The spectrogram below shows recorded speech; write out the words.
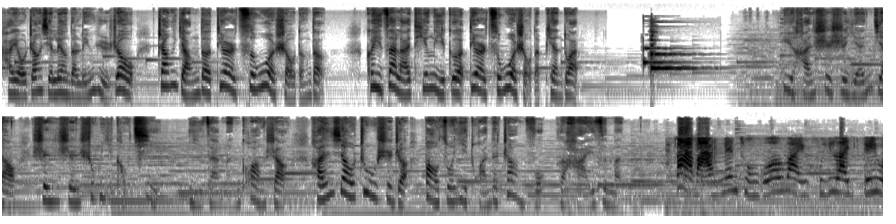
还有张贤亮的《灵与肉》，张扬的《第二次握手》等等，可以再来听一个第二次握手的片段。玉涵试试眼角，深深舒一口气，倚在门框上，含笑注视着抱作一团的丈夫和孩子们。爸爸，您从国外回来，给我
